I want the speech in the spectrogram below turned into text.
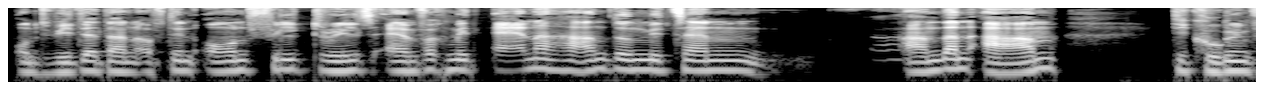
und wird er dann auf den On-Field Drills einfach mit einer Hand und mit seinem anderen Arm die Kugeln,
